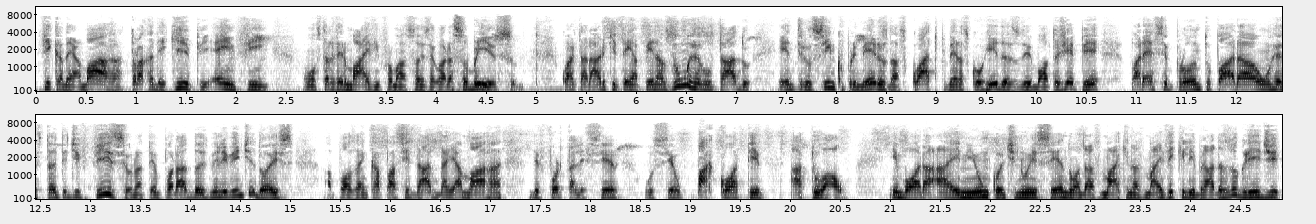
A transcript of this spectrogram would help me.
fica na Yamaha, troca de equipe, enfim, Vamos trazer mais informações agora sobre isso. Quartararo que tem apenas um resultado entre os cinco primeiros nas quatro primeiras corridas do MotoGP, parece pronto para um restante difícil na temporada 2022, após a incapacidade da Yamaha de fortalecer o seu pacote atual. Embora a M1 continue sendo uma das máquinas mais equilibradas do grid,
